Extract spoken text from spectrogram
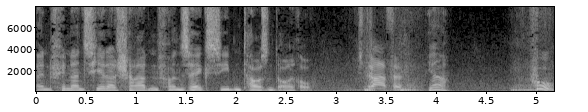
Ein finanzieller Schaden von 6.000, 7.000 Euro. Strafe? Ja. Puh.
